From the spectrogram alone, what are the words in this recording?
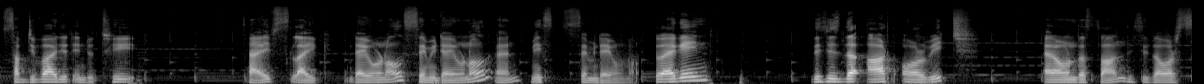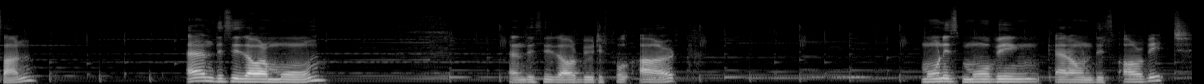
subdivided into three types like diurnal, semi-diurnal and mixed semi-diurnal. So again, this is the earth orbit around the sun. This is our sun. And this is our moon. And this is our beautiful earth. Moon is moving around this orbit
